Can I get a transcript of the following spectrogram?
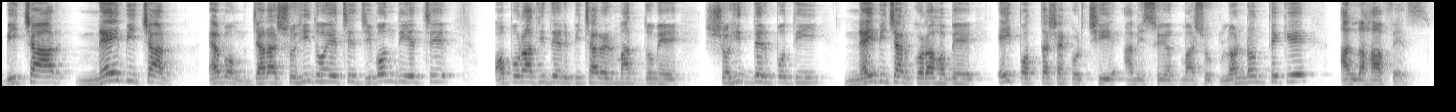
বিচার, ন্যায় বিচার এবং যারা শহীদ হয়েছে, জীবন দিয়েছে, অপরাধীদের বিচারের মাধ্যমে শহীদদের প্রতি ন্যায় বিচার করা হবে। এই প্রত্যাশা করছি আমি সৈয়দ মাসুক লন্ডন থেকে। আল্লাহ হাফেজ।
